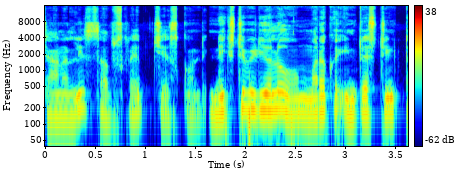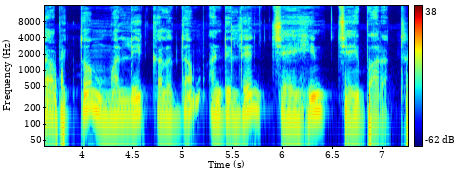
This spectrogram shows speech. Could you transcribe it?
ఛానల్ని సబ్స్క్రైబ్ చేసుకోండి. నెక్స్ట్ వీడియోలో మరొక ఇంట్రెస్టింగ్ టాపిక్తో మళ్ళీ కలుద్దాం. అంటిల్ దెన్ జై హింద్ జై భారత్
